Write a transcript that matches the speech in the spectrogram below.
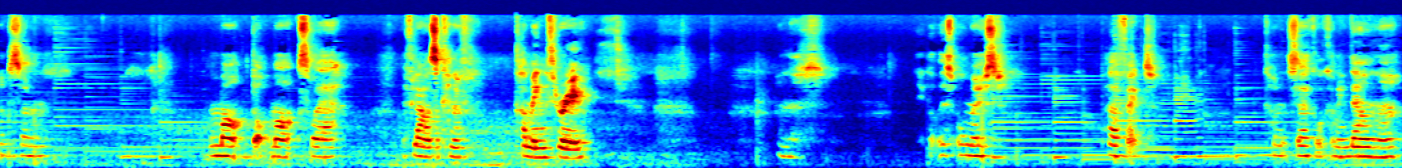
Add some mark dot marks where the flowers are kind of coming through. And this, you've got this almost perfect kind of circle coming down there.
